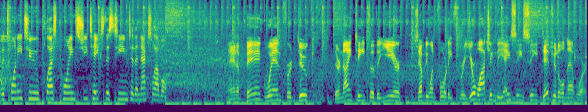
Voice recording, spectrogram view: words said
with 22 plus points. She takes this team to the next level. And a big win for Duke. Their 19th of the year, 71 43. You're watching the ACC Digital Network.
